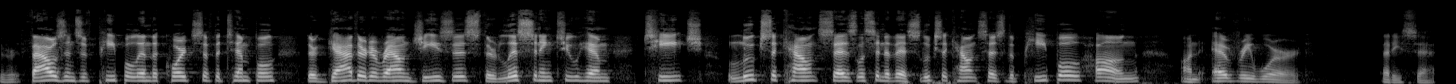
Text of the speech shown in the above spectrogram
There are thousands of people in the courts of the temple. They're gathered around Jesus. They're listening to him teach. Luke's account says, listen to this. Luke's account says, the people hung on every word that he said.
